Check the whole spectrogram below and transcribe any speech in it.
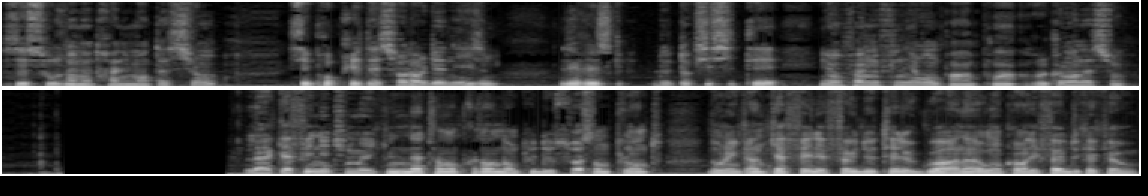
ses sources dans notre alimentation, ses propriétés sur l'organisme, les risques de toxicité et enfin nous finirons par un point recommandation. La caféine est une molécule naturellement présente dans plus de 60 plantes, dont les grains de café, les feuilles de thé, le guarana ou encore les feuilles de cacao.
